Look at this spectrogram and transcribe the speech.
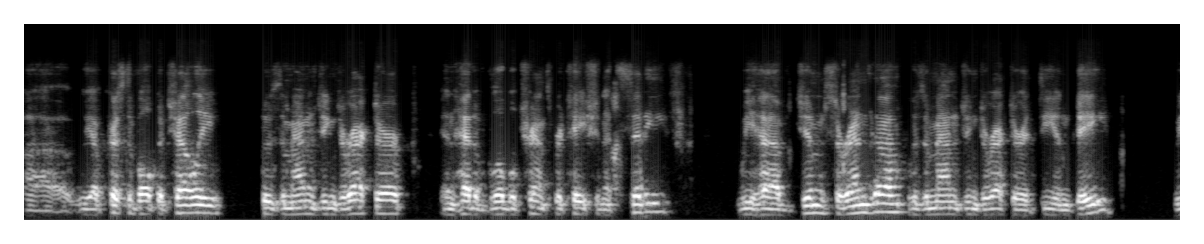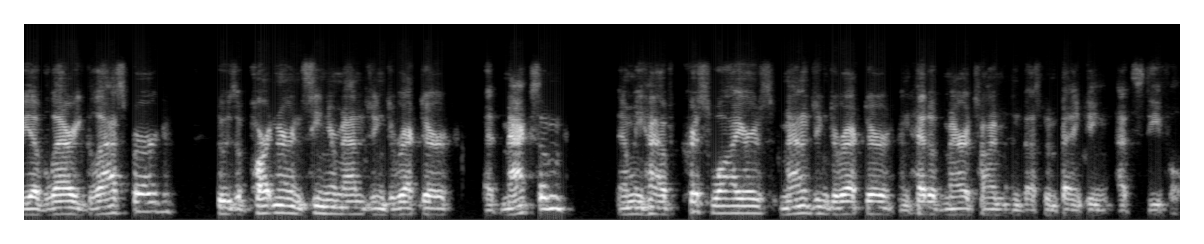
Uh, we have Krista Volpicelli, who's the managing director and head of global transportation at Citi. We have Jim Cerenza, who's a managing director at DNB. We have Larry Glassberg, who's a partner and senior managing director at Maxim. And we have Chris Weyers, Managing Director and Head of Maritime Investment Banking at Stifel.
